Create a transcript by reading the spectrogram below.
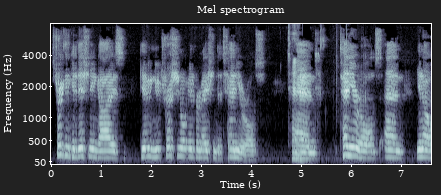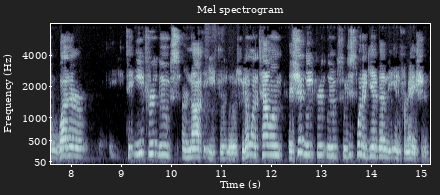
strength and conditioning guys giving nutritional information to 10 year olds Ten. and 10 year olds and you know whether to eat fruit loops or not to eat fruit loops. We don't want to tell them they shouldn't eat fruit loops. We just want to give them the information.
